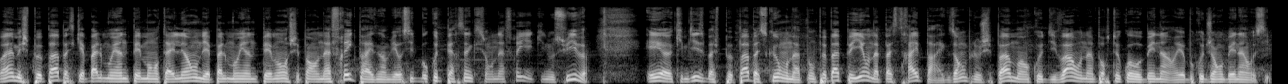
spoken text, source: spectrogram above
ouais, mais je peux pas parce qu'il n'y a pas le moyen de paiement en Thaïlande, il n'y a pas le moyen de paiement, je sais pas, en Afrique, par exemple. Il y a aussi beaucoup de personnes qui sont en Afrique et qui nous suivent et euh, qui me disent, bah, je peux pas parce qu'on a, on peut pas payer, on n'a pas Stripe, par exemple, je sais pas, moi, en Côte d'Ivoire ou n'importe quoi au Bénin. Il y a beaucoup de gens au Bénin aussi.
